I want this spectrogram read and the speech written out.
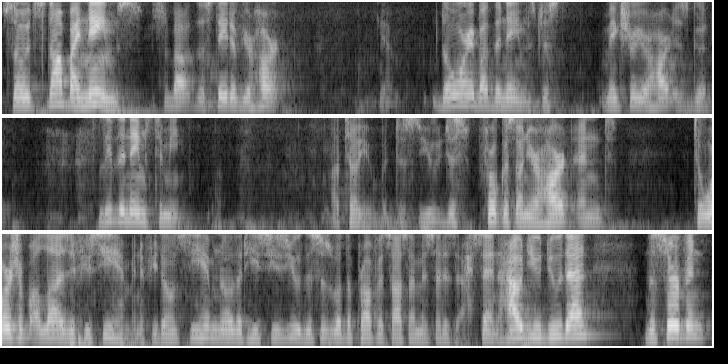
So it's not by names, it's about the state of your heart. Yeah. Don't worry about the names, just make sure your heart is good. Leave the names to me. I'll tell you, but just you just focus on your heart and to worship Allah is if you see Him. And if you don't see Him, know that He sees you. This is what the Prophet said is ihsan. How do you do that? The servant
